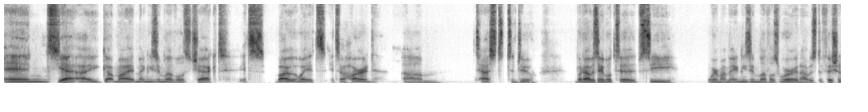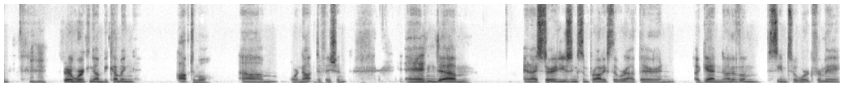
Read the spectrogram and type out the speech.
and yeah i got my magnesium levels checked it's by the way it's it's a hard um, test to do but i was able to see where my magnesium levels were and i was deficient Mhm. started working on becoming optimal um, or not deficient and um, and I started using some products that were out there, and again, none of them seemed to work for me.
